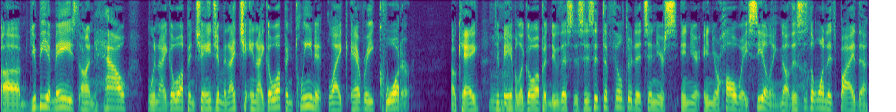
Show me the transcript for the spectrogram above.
um, you'd be amazed on how when I go up and change them, and I ch- and I go up and clean it like every quarter okay to be able to go up and do this this isn't the filter that's in your in your in your hallway ceiling no this is the one that's by the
